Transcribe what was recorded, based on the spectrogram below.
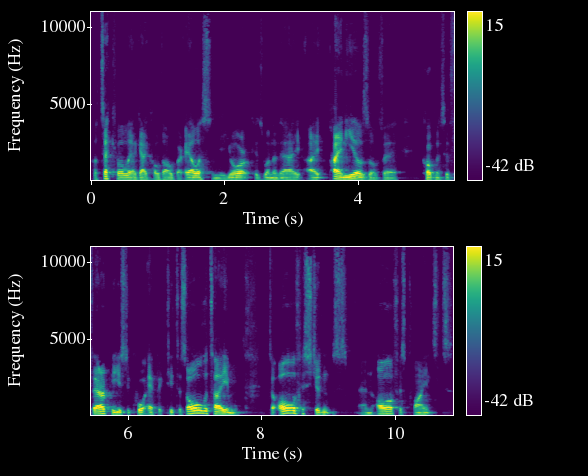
particularly a guy called Albert Ellis in New York, who's one of the I, I, pioneers of uh, cognitive therapy, he used to quote Epictetus all the time to all of his students and all of his clients.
